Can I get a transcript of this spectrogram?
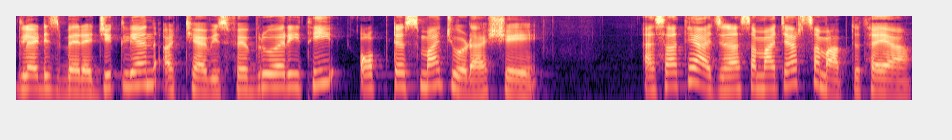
ગ્લેડિસ બેરેજિક્લિયન અઠ્યાવીસ ફેબ્રુઆરીથી ઓપ્ટસમાં જોડાશે. આ સાથે આજના સમાચાર સમાપ્ત થયા.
